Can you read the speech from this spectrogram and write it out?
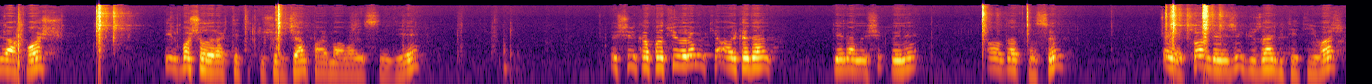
Silah boş. Bir boş olarak tetik düşüreceğim parmağım alışsın diye. Işığı kapatıyorum ki arkadan gelen ışık beni aldatmasın. Evet son derece güzel bir tetiği var.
